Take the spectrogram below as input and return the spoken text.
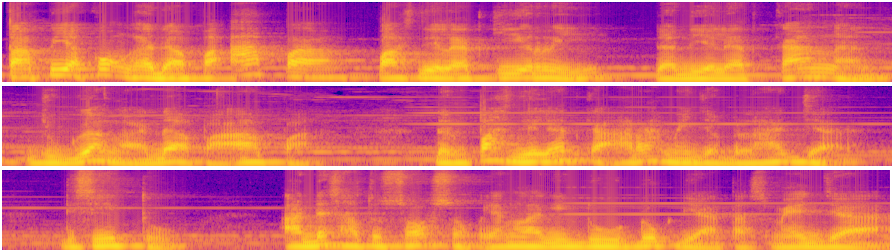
Tapi ya kok nggak ada apa-apa. Pas dia lihat kiri dan dia lihat kanan juga nggak ada apa-apa. Dan pas dia lihat ke arah meja belajar, di situ ada satu sosok yang lagi duduk di atas meja.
